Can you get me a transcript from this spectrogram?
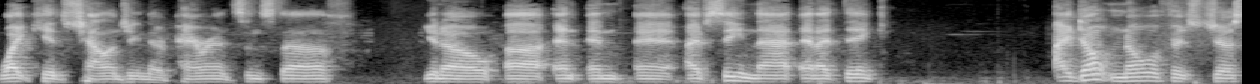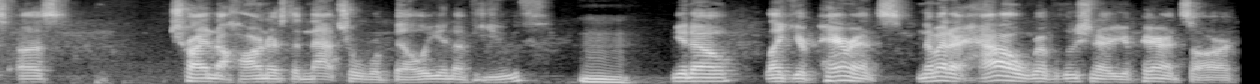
white kids challenging their parents and stuff, you know, uh, and, and, and I've seen that. And I think, I don't know if it's just us trying to harness the natural rebellion of youth. Mm you know, like your parents, no matter how revolutionary your parents are,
